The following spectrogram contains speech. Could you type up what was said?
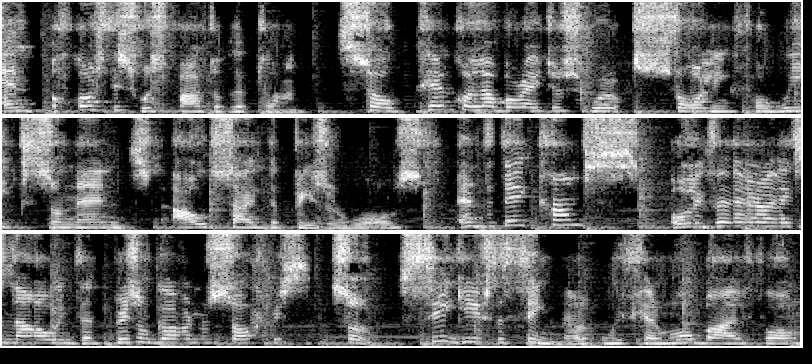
And of course, this was part of the plan. So her collaborators were strolling for weeks on end outside the prison walls. And the day comes, Olivera is now in the prison governor's office. So she gives a signal with her mobile phone,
